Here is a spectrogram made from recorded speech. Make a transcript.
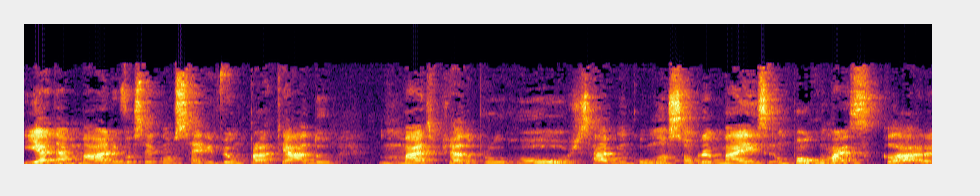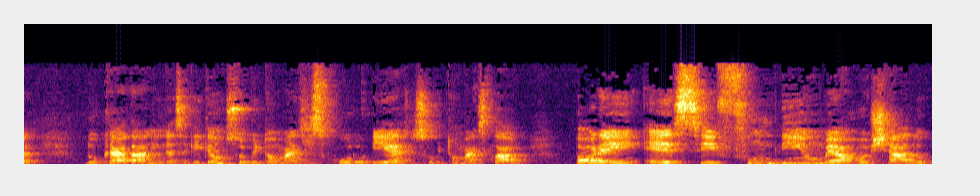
E a da Mari você consegue ver um prateado mais puxado pro roxo, sabe? Uma sombra mais um pouco mais clara do que a da Nina. Essa aqui tem um subtom mais escuro e essa um subtom mais claro. Porém, esse fundinho meio arroxado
